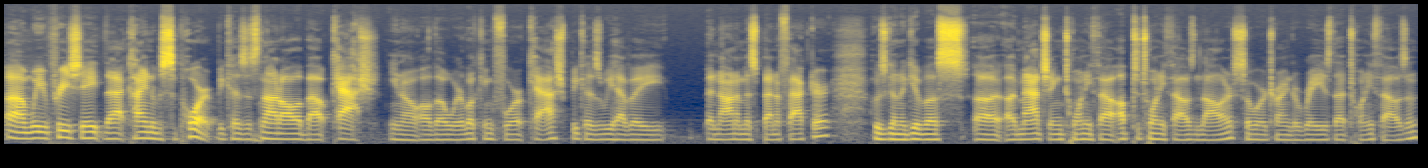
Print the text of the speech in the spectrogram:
um, we appreciate that kind of support because it's not all about cash, you know, although we're looking for cash because we have a anonymous benefactor who's going to give us uh, a matching 20, up to $20,000. So we're trying to raise that 20000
